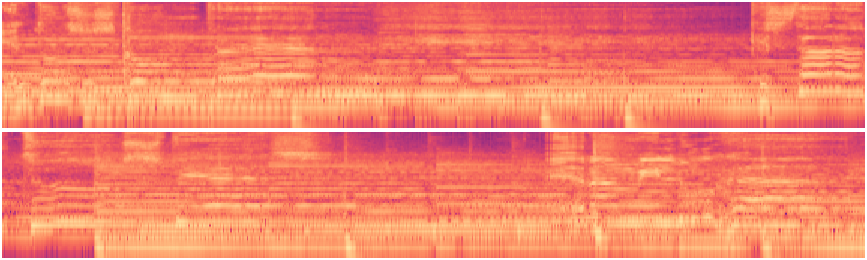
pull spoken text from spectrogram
Y entonces comprendí que estar a tus pies era mi lugar.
